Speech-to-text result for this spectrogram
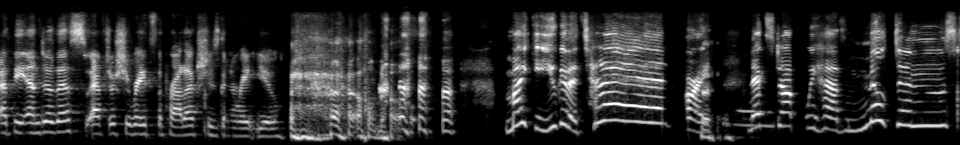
At the end of this, after she rates the product, she's going to rate you. oh no. Mikey, you get a 10. All right. Next up, we have Milton's.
